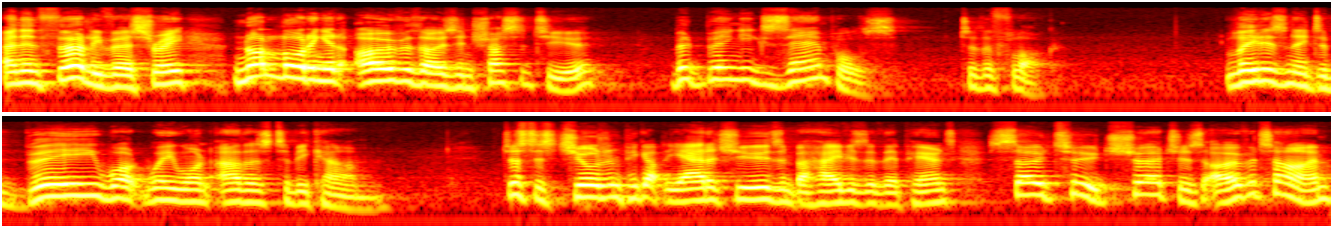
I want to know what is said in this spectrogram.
And then, thirdly, verse 3 not lording it over those entrusted to you, but being examples to the flock. Leaders need to be what we want others to become. Just as children pick up the attitudes and behaviors of their parents, so too churches over time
